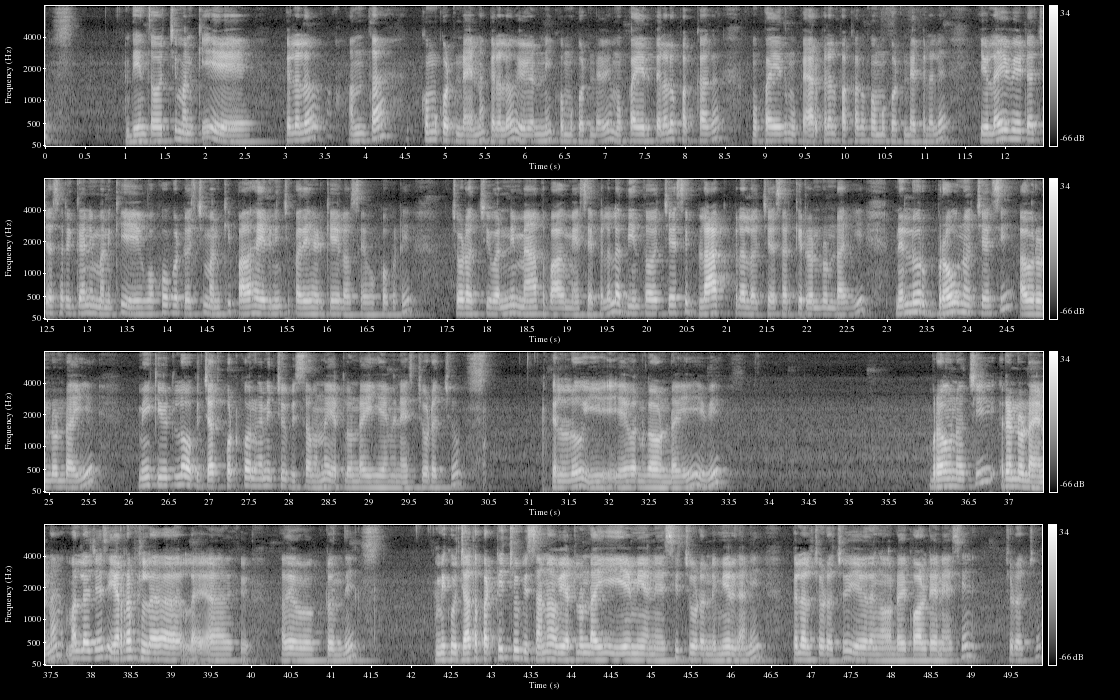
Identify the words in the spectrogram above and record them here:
దీంతో వచ్చి మనకి పిల్లలు అంతా కొమ్ము కొట్టిండేయన్న పిల్లలు ఇవన్నీ కొమ్ము కొట్టిండేవి. ముప్పై ఐదు పిల్లలు పక్కాగా ముప్పై ఐదు ముప్పై ఆరు పిల్లలు పక్కాగా కొమ్ము కొట్టిండే పిల్లలే. ఇవి లైవ్ వెయిట్ వచ్చేసరికి కానీ మనకి ఒక్కొక్కటి వచ్చి మనకి పదహైదు నుంచి పదిహేడు కేజీలు వస్తాయి ఒక్కొక్కటి. చూడొచ్చు ఇవన్నీ మేత బాగా మేసే పిల్లలు. దీంతో వచ్చేసి బ్లాక్ పిల్లలు వచ్చేసరికి రెండు ఉన్నాయి నెల్లూరు బ్రౌన్ వచ్చేసి అవి రెండు ఉన్నాయి మీకు వీటిలో ఒక జత పట్టుకొని కానీ చూపిస్తామన్నా ఎట్లున్నాయి ఏమనేసి చూడొచ్చు. పిల్లలు ఏవన్గా వన్గా ఉన్నాయి ఇవి. బ్రౌన్ వచ్చి రెండు ఉన్నాయన్న. మళ్ళీ వచ్చేసి ఎర్ర పిల్ల అదే ఒకటి ఉంది. మీకు జత పట్టి చూపిస్తాను అవి ఎట్లున్నాయి ఏమి అనేసి చూడండి. మీరు కానీ పిల్లలు చూడొచ్చు ఏ విధంగా ఉన్నాయి క్వాలిటీ అనేసి చూడొచ్చు.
